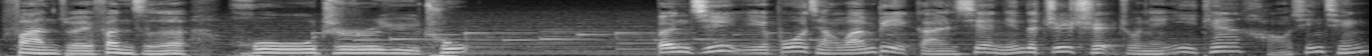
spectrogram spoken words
犯罪分子呼之欲出。本集已播讲完毕，感谢您的支持，祝您一天好心情。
